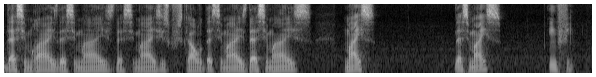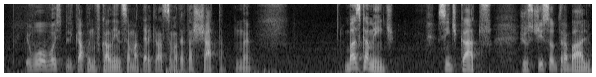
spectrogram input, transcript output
Desce mais, desce mais, desce mais, risco fiscal, desce mais, desce mais, mais, desce mais, enfim. Eu vou, vou explicar para não ficar lendo essa matéria, que essa matéria tá chata, né? Basicamente, sindicatos, justiça do trabalho,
